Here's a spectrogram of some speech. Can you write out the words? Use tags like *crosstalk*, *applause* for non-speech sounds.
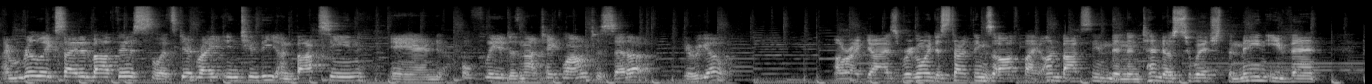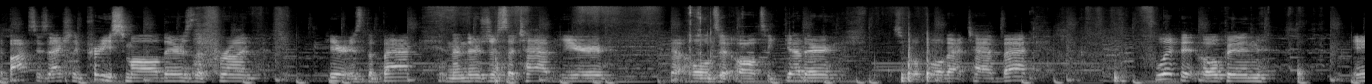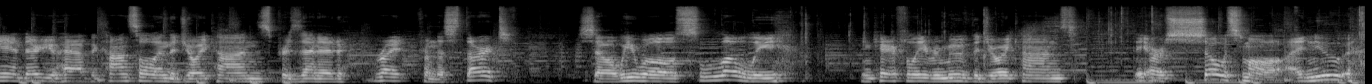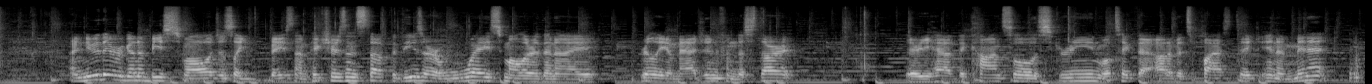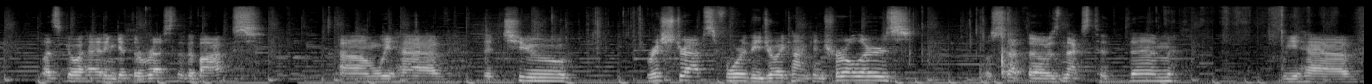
I'm really excited about this. Let's get right into the unboxing and hopefully it does not take long to set up. Here we go. Alright guys, we're going to start things off by unboxing the Nintendo Switch, the main event. The box is actually pretty small. There's the front, here is the back, and then there's just a tab here that holds it all together. So we'll pull that tab back, flip it open, and there you have the console and the Joy-Cons presented right from the start. So we will slowly and carefully remove the Joy-Cons. They are so small. I knew *laughs* I knew they were gonna be small just like based on pictures and stuff, but these are way smaller than I really imagined from the start. There you have the console, the screen. We'll take that out of its plastic in a minute. Let's go ahead and get the rest of the box. Um, we have the two wrist straps for the Joy-Con controllers. We'll set those next to them. We have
